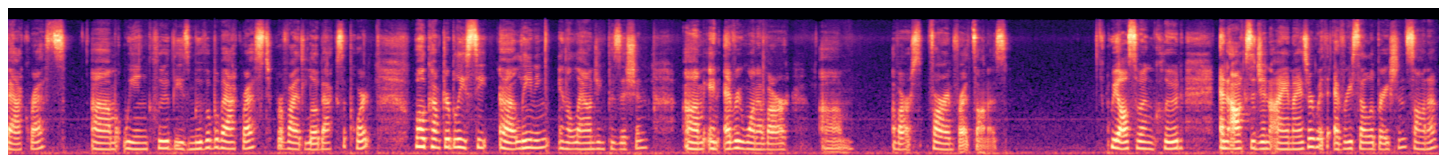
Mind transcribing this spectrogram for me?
backrests. Um, we include these movable backrests to provide low back support while comfortably seat, uh, leaning in a lounging position um, in every one of our um, of our far infrared saunas. We also include an oxygen ionizer with every celebration sauna.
